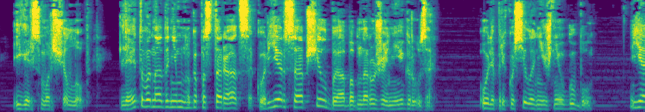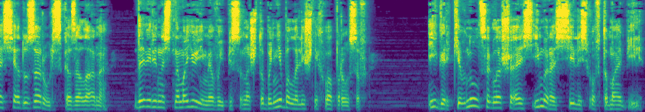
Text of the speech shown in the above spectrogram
– Игорь сморщил лоб. «Для этого надо немного постараться. Курьер сообщил бы об обнаружении груза». Оля прикусила нижнюю губу. «Я сяду за руль», – сказала она. «Доверенность на мое имя выписана, чтобы не было лишних вопросов». Игорь кивнул, соглашаясь, и мы расселись в автомобиль.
